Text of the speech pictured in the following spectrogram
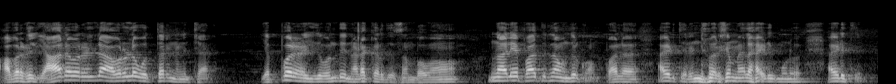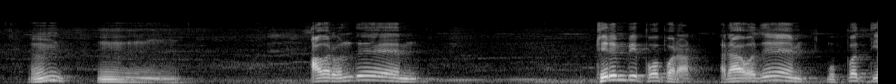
அவர்கள் யாரவர்கள் அவர்கள ஒருத்தர் நினைச்சார். எப்போ இது வந்து நடக்கிறது சம்பவம்? முன்னாலே பார்த்துட்டு தான் வந்திருக்கோம். பல ஆயிடுத்து ரெண்டு வருஷம் மேலே ஆயிடுச்சு மூணு ஆயிடுத்து அவர் வந்து திரும்பி போகிறார் அதாவது முப்பத்தி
